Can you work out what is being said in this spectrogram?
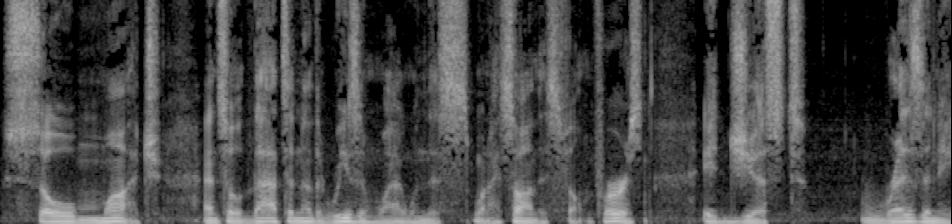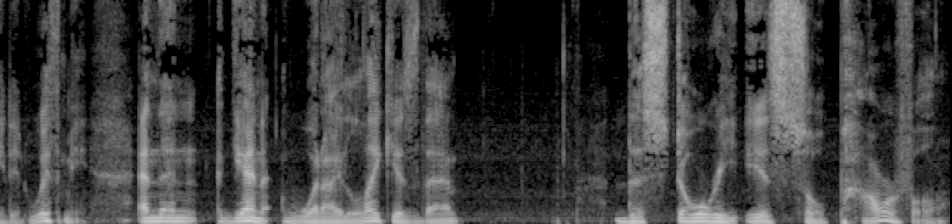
so much. And so that's another reason why when this when I saw this film first, it just resonated with me. And then again, what I like is that the story is so powerful.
